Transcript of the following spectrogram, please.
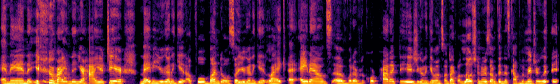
And then, right, and then your higher tier, maybe you're going to get a full bundle. So you're going to get like an eight ounce of whatever the core product is. You're going to give them some type of lotion or something that's complimentary mm. with it,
